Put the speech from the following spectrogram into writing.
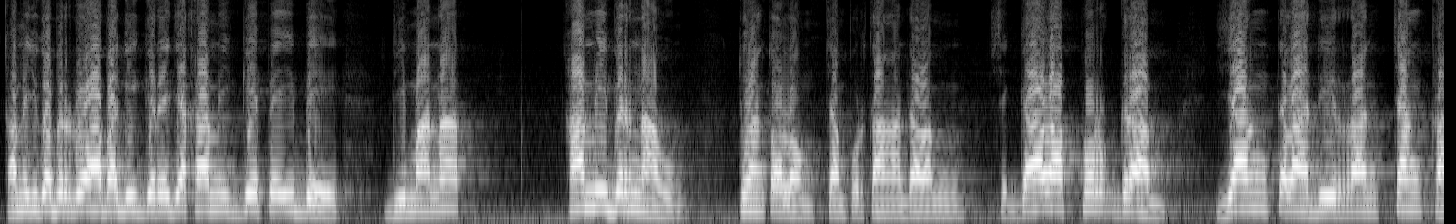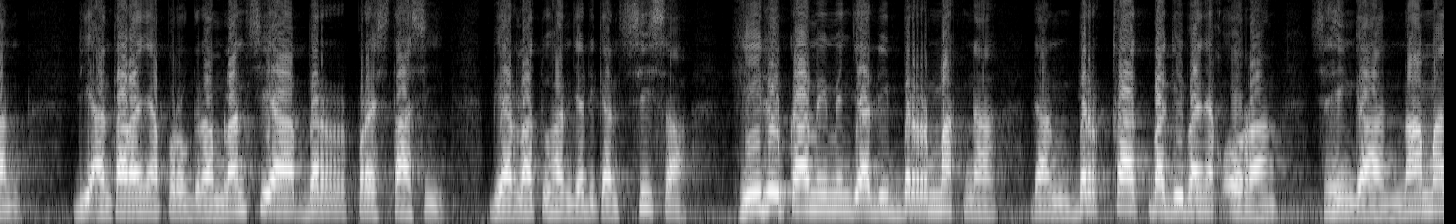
Kami juga berdoa bagi gereja kami GPIB di mana kami bernaung. Tuhan tolong campur tangan dalam segala program yang telah dirancangkan di antaranya program lansia berprestasi. Biarlah Tuhan jadikan sisa hidup kami menjadi bermakna dan berkat bagi banyak orang sehingga nama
